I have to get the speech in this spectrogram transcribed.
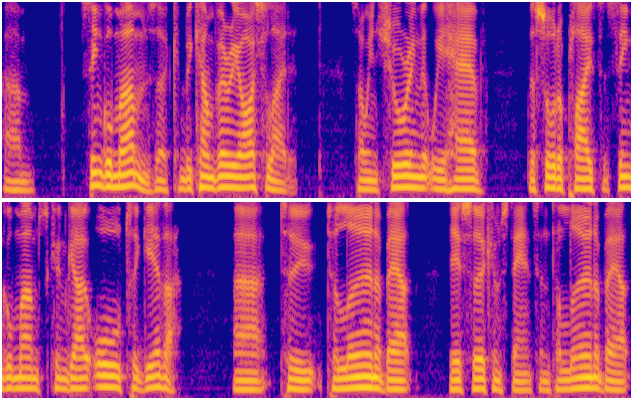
Um, single mums uh, can become very isolated, so ensuring that we have the sort of place that single mums can go all together uh, to to learn about their circumstance and to learn about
